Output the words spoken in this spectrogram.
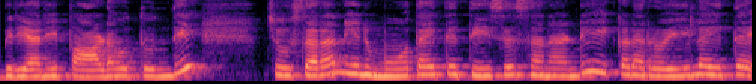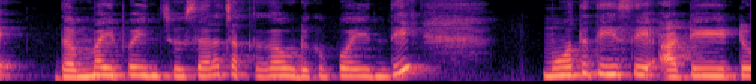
బిర్యానీ పాడవుతుంది. చూసారా నేను మూత అయితే తీసేసానండి. ఇక్కడ రొయ్యలు అయితే దమ్ అయిపోయింది చూసారా చక్కగా ఉడికిపోయింది. మూత తీసి అటు ఇటు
